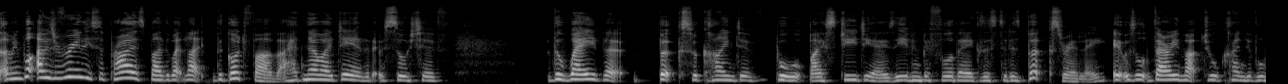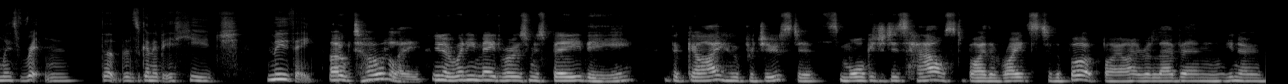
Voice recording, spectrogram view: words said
I mean, what I was really surprised by the way, like The Godfather, I had no idea that it was sort of the way that books were kind of bought by studios even before they existed as books, really. It was all very much all kind of almost written that there's going to be a huge movie. Oh, totally. You know, when he made Rosemary's Baby, the guy who produced it mortgaged his house to buy the rights to the book by Ira Levin. You know,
